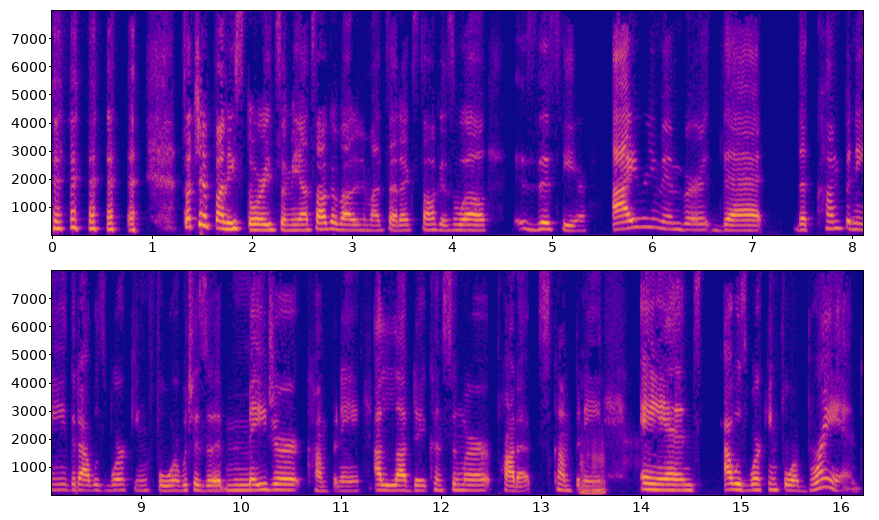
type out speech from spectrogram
Such a funny story to me. I talk about it in my TEDx talk as well. Is this here? I remember that the company that I was working for, which is a major company, I loved it, consumer products company. Mm-hmm. And I was working for a brand.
